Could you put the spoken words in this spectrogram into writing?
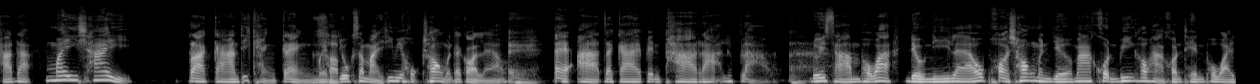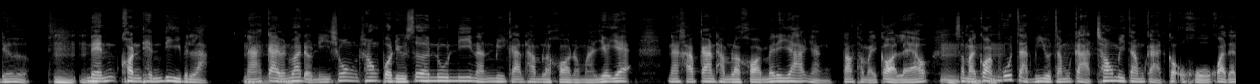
ทัศน์อะไม่ใช่ปราการที่แข็งแกร่งเหมือนครับยุคสมัยที่มี 6 ช่องเหมือนแต่ก่อนแล้วเออแต่อาจจะกลายเป็นภาระหรือเปล่าอ่า ด้วยซ้ำเพราะว่าเดี๋ยวนี้แล้วพอช่องมันเยอะมากคนวิ่งเข้าหา content provider อืมอืมเน้นคอนเทนต์ดีเป็นหลัก นะอืมกลายเป็นว่าเดี๋ยวนี้ช่องช่องโปรดิวเซอร์นู่นนี่นั้นมีการทำละครออกมาเยอะแยะนะครับการทำละครไม่ได้ยากอย่างตอนสมัยก่อนแล้วอืมสมัยก่อนอืมผู้จัดมีอยู่จำกัด ช่องมีจำกัดก็โอ้โหกว่าจะ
